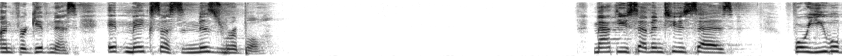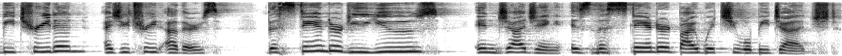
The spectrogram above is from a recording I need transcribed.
unforgiveness. It makes us miserable. Matthew 7 2 says, For you will be treated as you treat others. The standard you use in judging is the standard by which you will be judged.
